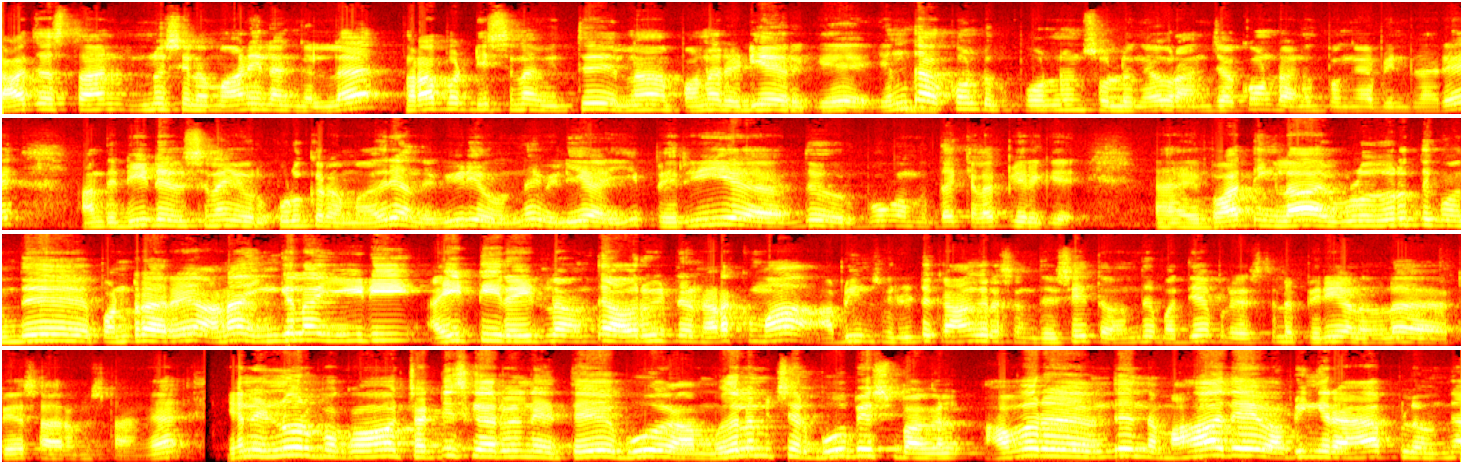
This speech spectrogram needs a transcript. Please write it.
ராஜஸ்தான் இன்னும் சில மாநிலங்கள்ல ப்ராப்பர்ட்டிஸ் எல்லாம் வித்து எல்லாம் பணம் ரெடியா இருக்கு. எந்த அக்கௌண்ட்டுக்கு போடணும்னு சொல்லுங்க. ஒரு அஞ்சு அக்கௌண்ட் அனுப்புங்க அப்படின்றாரு. அந்த டீடைல்ஸ் எல்லாம் இவர் கொடுக்குற மாதிரி அந்த வீடியோ ஒன்று வெளியாகி பெரிய வந்து ஒரு பூகம்பத்தை கிளப்பியிருக்கு பாத்தீங்களா? இவ்வளவு தூரத்துக்கு வந்து பண்றாரு. ஆனா இங்கெல்லாம் இடி ஐடி ரைட்லாம் வந்து அவர் வீட்டுல நடக்குமா? அப்படின்னு சொல்லிட்டு காங்கிரஸ் அந்த விஷயத்தை வந்து மத்திய பிரதேசத்துல பெரிய அளவுல பேச ஆரம்பிச்சிட்டாங்க. ஏன்னா இன்னொரு பக்கம் சத்தீஸ்கர்ல நேத்து பூ முதலமைச்சர் பூபேஷ் பாகல் அவர் வந்து இந்த மகாதேவ் அப்படிங்கிற ஆப்ல வந்து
